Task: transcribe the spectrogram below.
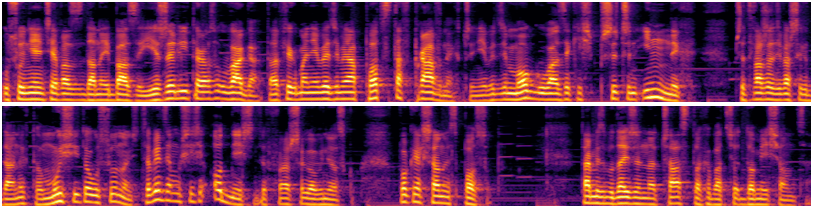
usunięcie was z danej bazy. Jeżeli teraz uwaga, ta firma nie będzie miała podstaw prawnych, czy nie będzie mogła z jakichś przyczyn innych przetwarzać waszych danych, to musi to usunąć. Co więcej, musi się odnieść do waszego wniosku w określony sposób. Tam jest bodajże na czas to chyba do miesiąca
